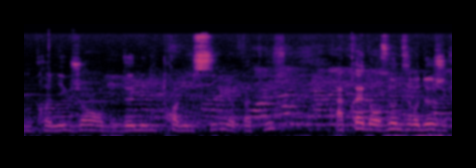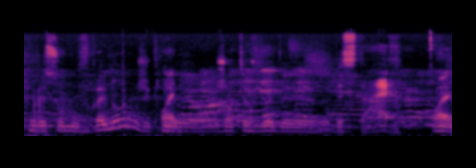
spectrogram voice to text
Une chronique genre de 2000-3000 signes, pas plus. Après, dans Zone 02, j'écrivais son mon vrai nom. J'écrivais, Ouais. j'interviewais des, des stars. Ouais,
